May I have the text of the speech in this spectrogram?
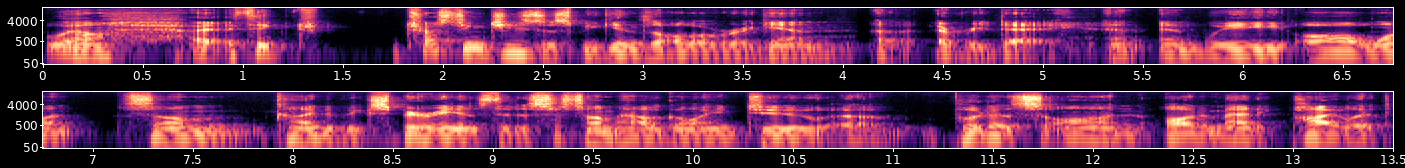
Well, I, I think trusting Jesus begins all over again uh, every day. And, and we all want some kind of experience that is somehow going to uh, put us on automatic pilot.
